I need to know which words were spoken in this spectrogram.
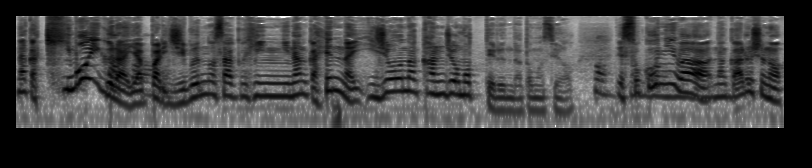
なんかキモいぐらいやっぱり自分の作品になんか変な異常な感情を持ってるんだと思うんですよ。で、そこにはなんかある種の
